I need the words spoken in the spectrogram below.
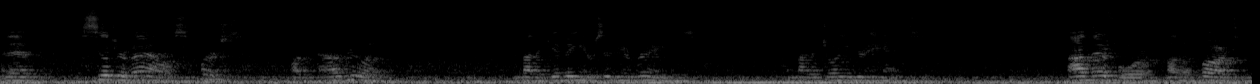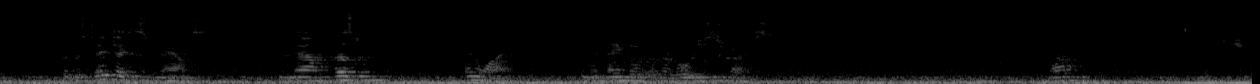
and have sealed your vows first by the power of your love, and by the giving and receiving of rings, and by the joining of your hands. I therefore, by the authority of the state of Texas pronounce, you're now husband and wife, name of our Lord Jesus Christ. I'm kiss your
